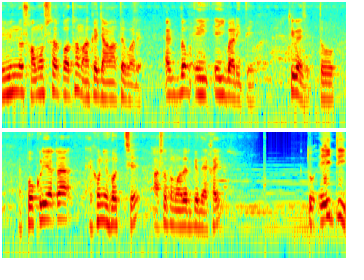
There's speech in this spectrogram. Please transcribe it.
বিভিন্ন সমস্যার কথা মাকে জানাতে পারে। একদম এই এই বাড়িতেই, ঠিক আছে? তো প্রক্রিয়াটা এখনই হচ্ছে, আসো তোমাদেরকে দেখাই। তো এইটি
